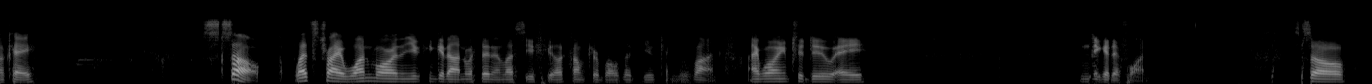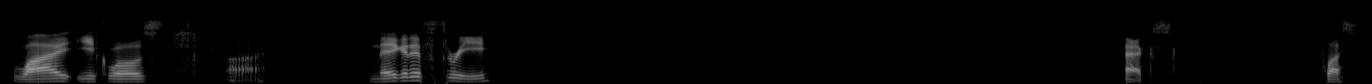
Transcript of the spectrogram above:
Okay. So let's try one more and then you can get on with it unless you feel comfortable that you can move on. I'm going to do a negative one. So y equals uh, negative 3 x plus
